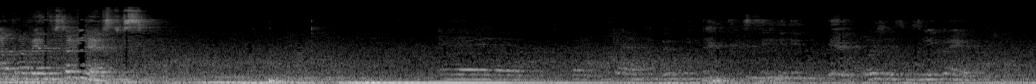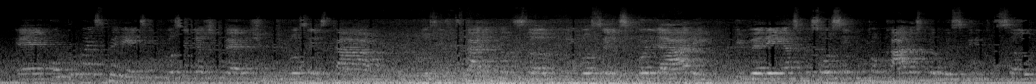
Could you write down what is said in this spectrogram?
através dos seus gestos. verem as pessoas sendo tocadas pelo Espírito Santo,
